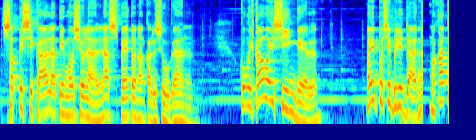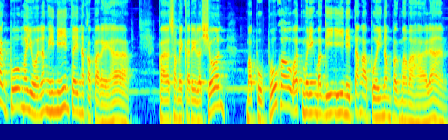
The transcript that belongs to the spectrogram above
sa pisikal at emosyonal na aspeto ng kalusugan. Kung ikaw ay single, may posibilidad na makatagpo ngayon ang hinihintay na kapareha. Para sa may karelasyon, mapupukaw at muling magiinit ang apoy ng pagmamahalan.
